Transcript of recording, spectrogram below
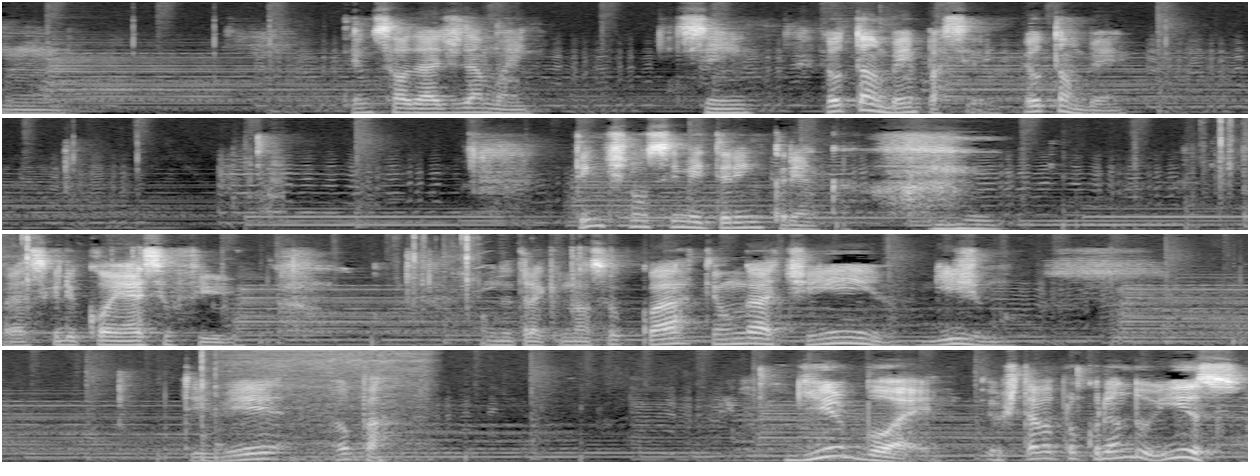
Hum. Tenho saudade da mãe. Sim. Eu também, parceiro. Eu também. Tente não se meter em crenca. Parece que ele conhece o filho. Vamos entrar aqui no nosso quarto. Tem um gatinho. Gizmo. TV. Opa. Gear Boy. Eu estava procurando isso.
